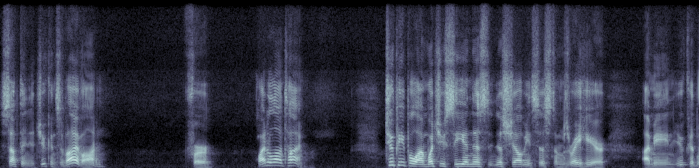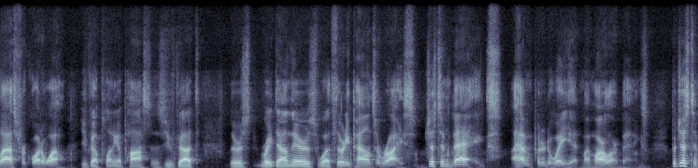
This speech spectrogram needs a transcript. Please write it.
Something that you can survive on for quite a long time two people on what you see in this in this shelving systems right here, I mean, you could last for quite a while. You've got plenty of pastas. You've got there's right down there is what 30 pounds of rice just in bags. I haven't put it away yet in my Mylar bags, but just in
